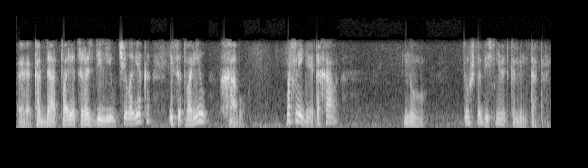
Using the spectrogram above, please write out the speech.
э, когда Творец разделил человека и сотворил Хаву. Последнее – это Хава. Но то, что объясняют комментаторы,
